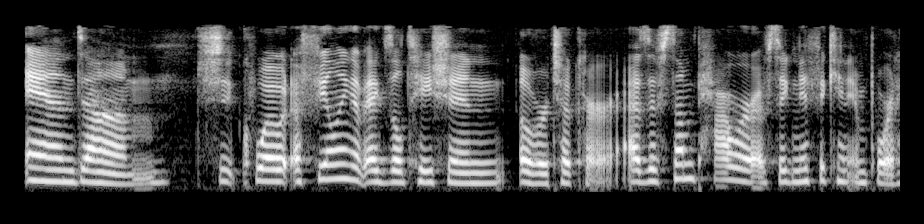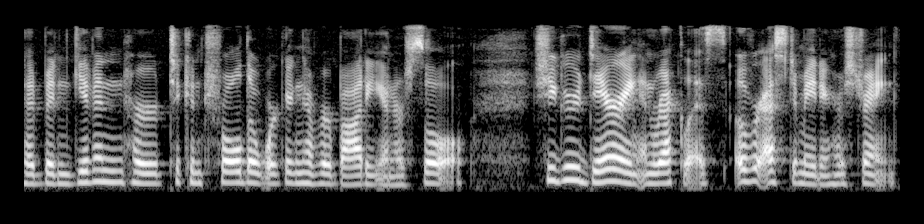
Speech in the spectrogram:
And um, she quote a feeling of exultation overtook her as if some power of significant import had been given her to control the working of her body and her soul she grew daring and reckless overestimating her strength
